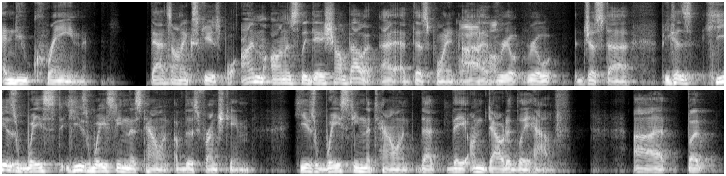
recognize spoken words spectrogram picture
and Ukraine. That's unexcusable. I'm honestly Deschamps out at, at this point. Uh, real, real, just uh, because he is waste. He's wasting this talent of this French team. He is wasting the talent that they undoubtedly have. Uh, but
